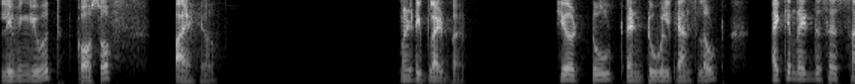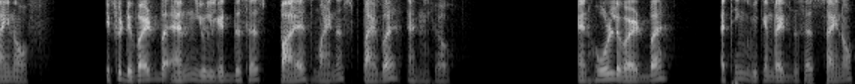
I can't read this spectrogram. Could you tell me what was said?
leaving you with cos of pi here. Multiplied by. Here 2 and 2 will cancel out. I can write this as sine of. If you divide by n you will get this as pi minus pi by n here. And whole divided by I think we can write this as sine of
